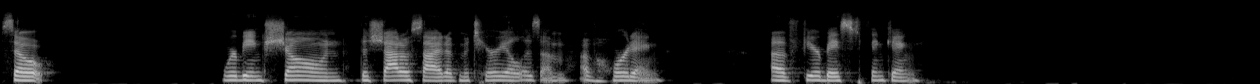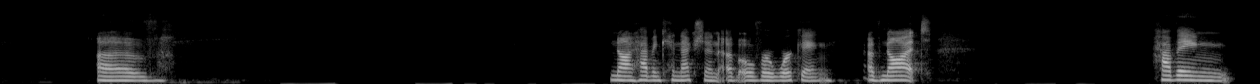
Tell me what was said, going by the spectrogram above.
So, we're being shown the shadow side of materialism, of hoarding, of fear based thinking, of not having connection, of overworking, of not having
